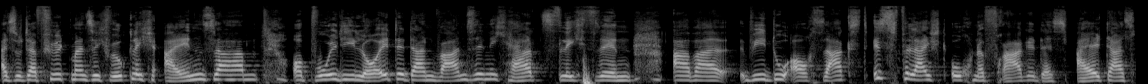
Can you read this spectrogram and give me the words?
also da fühlt man sich wirklich einsam, obwohl die Leute dann wahnsinnig herzlich sind. Aber wie du auch sagst, ist vielleicht auch eine Frage des Alters.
